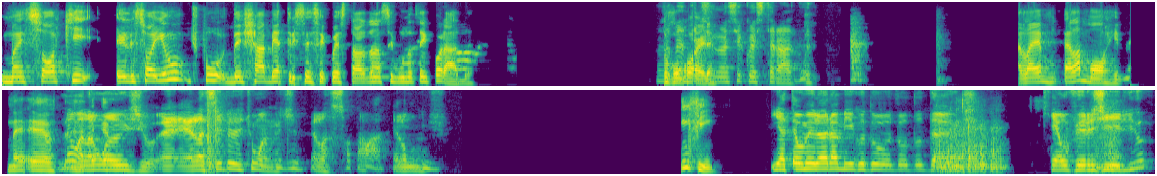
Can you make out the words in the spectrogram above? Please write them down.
mas só que eles só iam, tipo, deixar a Beatriz ser sequestrada na segunda temporada. Mas Tu concorda? Beatriz não é sequestrada. Ela, é, ela morre, né? Né? É- Não, ela é um anjo. É- ela é simplesmente um anjo. Ela só tá lá. Ela é um anjo. Enfim, E até o melhor amigo do, do, do Dante, que é o Virgílio,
